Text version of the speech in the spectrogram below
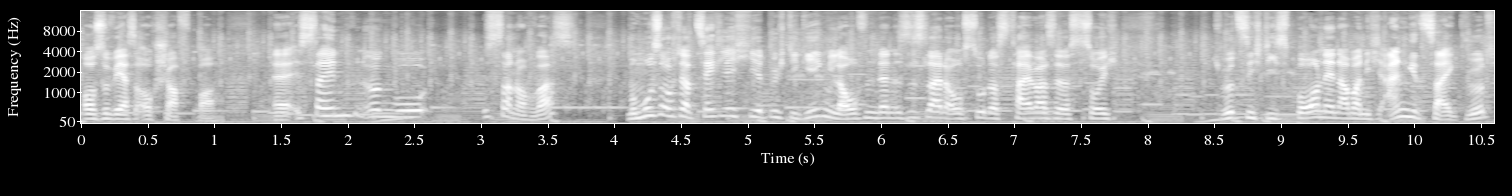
Außer wäre es auch schaffbar. Äh, ist da hinten irgendwo... Ist da noch was? Man muss auch tatsächlich hier durch die Gegend laufen, denn es ist leider auch so, dass teilweise das Zeug... Ich würde es nicht despawn nennen, aber nicht angezeigt wird.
